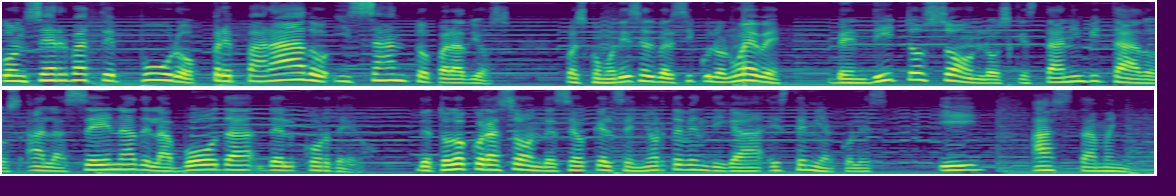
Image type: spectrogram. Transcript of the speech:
consérvate puro, preparado y santo para Dios. Pues como dice el versículo 9, benditos son los que están invitados a la cena de la boda del Cordero. De todo corazón deseo que el Señor te bendiga este miércoles y hasta mañana.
